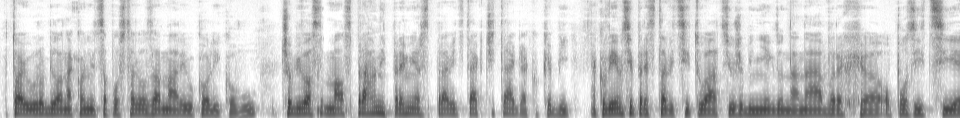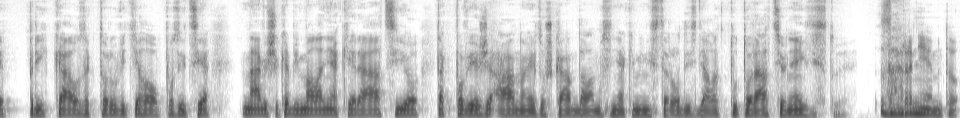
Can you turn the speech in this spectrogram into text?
A to aj urobil a nakoniec sa postavil za Máriu Kolíkovú. Čo by vlastne mal správny premiér spraviť tak či tak. Ako, keby, ako viem si predstaviť situáciu, že by niekto na návrh e, opozície pri kauze, ktorú vytiahla opozícia, najvyššie keby mala nejaké rácio, tak povie, že áno, je to škandál a musí nejaký minister odísť, ale túto rácio neexistuje. Zhrniem to.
